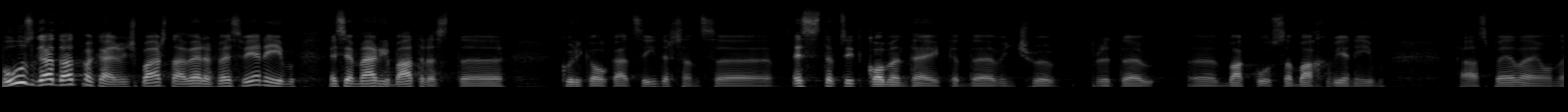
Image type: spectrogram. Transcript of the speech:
pusgadu atpakaļ viņš pārstāv RFS vienību. Es vienmēr gribu atrast, kur ir kaut kāds interesants. Es, starp citu, komentēju, kad viņš pret Baku Sabahu vienību spēlēja un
